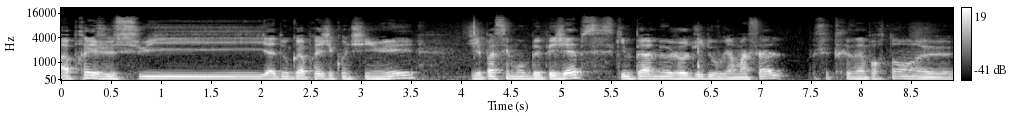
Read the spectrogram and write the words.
Après, je suis. Ah, donc après, j'ai continué. J'ai passé mon BPGEPS, ce qui me permet aujourd'hui d'ouvrir ma salle. C'est très important euh,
